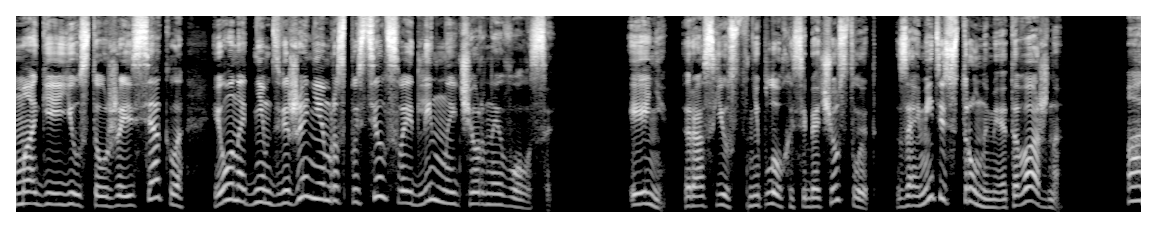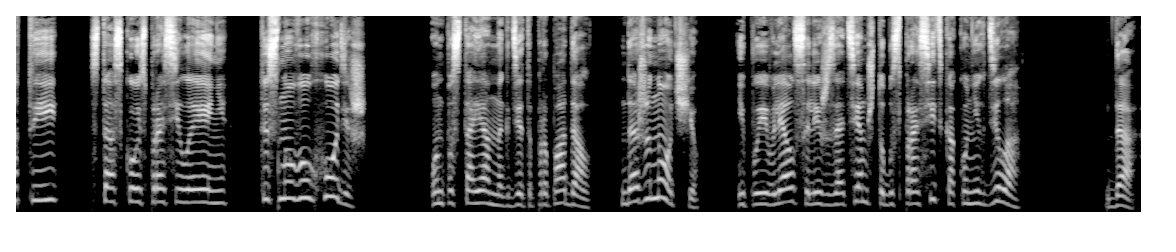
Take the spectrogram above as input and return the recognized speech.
Магия Юста уже иссякла, и он одним движением распустил свои длинные черные волосы. «Энни, раз Юст неплохо себя чувствует, займитесь струнами, это важно». «А ты?» — с тоской спросила Энни. «Ты снова уходишь?» Он постоянно где-то пропадал, даже ночью, и появлялся лишь за тем, чтобы спросить, как у них дела. «Да,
